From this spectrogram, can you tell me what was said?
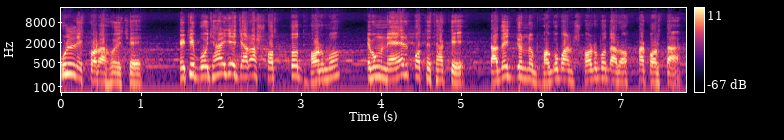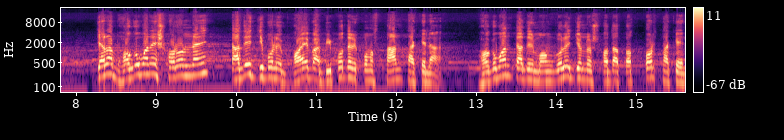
উল্লেখ করা হয়েছে। এটি বোঝায় যে যারা সত্য, ধর্ম এবং ন্যায়ের পথে থাকে, তাদের জন্য ভগবান সর্বদা রক্ষাকর্তা। যারা ভগবানের স্মরণ নেয়, তাদের জীবনে ভয় বা বিপদের কোনো স্থান থাকে না। ভগবান তাদের মঙ্গলের জন্য সদা তৎপর থাকেন।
